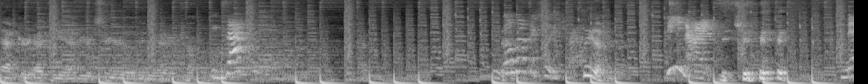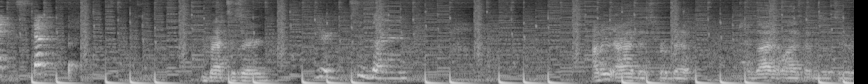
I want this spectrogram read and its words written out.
After after you have your cereal, then you have your chocolate. exactly. Okay. No, that makes another try. Clean up Be nice. Next up, Matt dessert. your dessert. I didn't add this for a bit. I was at it last episode too.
